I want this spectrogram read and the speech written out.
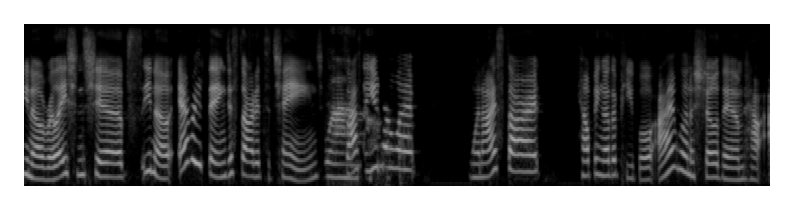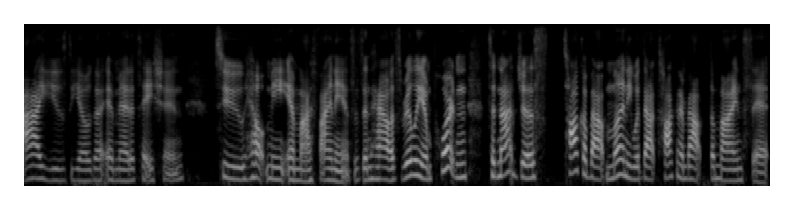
you know, relationships, you know, everything just started to change. Wow. So I said, you know what? When I start helping other people, I'm going to show them how I use the yoga and meditation to help me in my finances and how it's really important to not just talk about money without talking about the mindset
